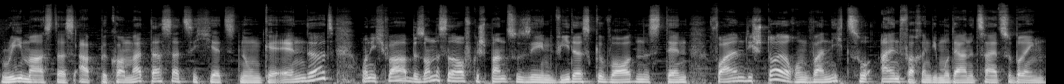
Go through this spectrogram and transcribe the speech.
Remasters abbekommen hat. Das hat sich jetzt nun geändert und ich war besonders darauf gespannt zu sehen, wie das geworden ist, denn vor allem die Steuerung war nicht so einfach in die moderne Zeit zu bringen.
